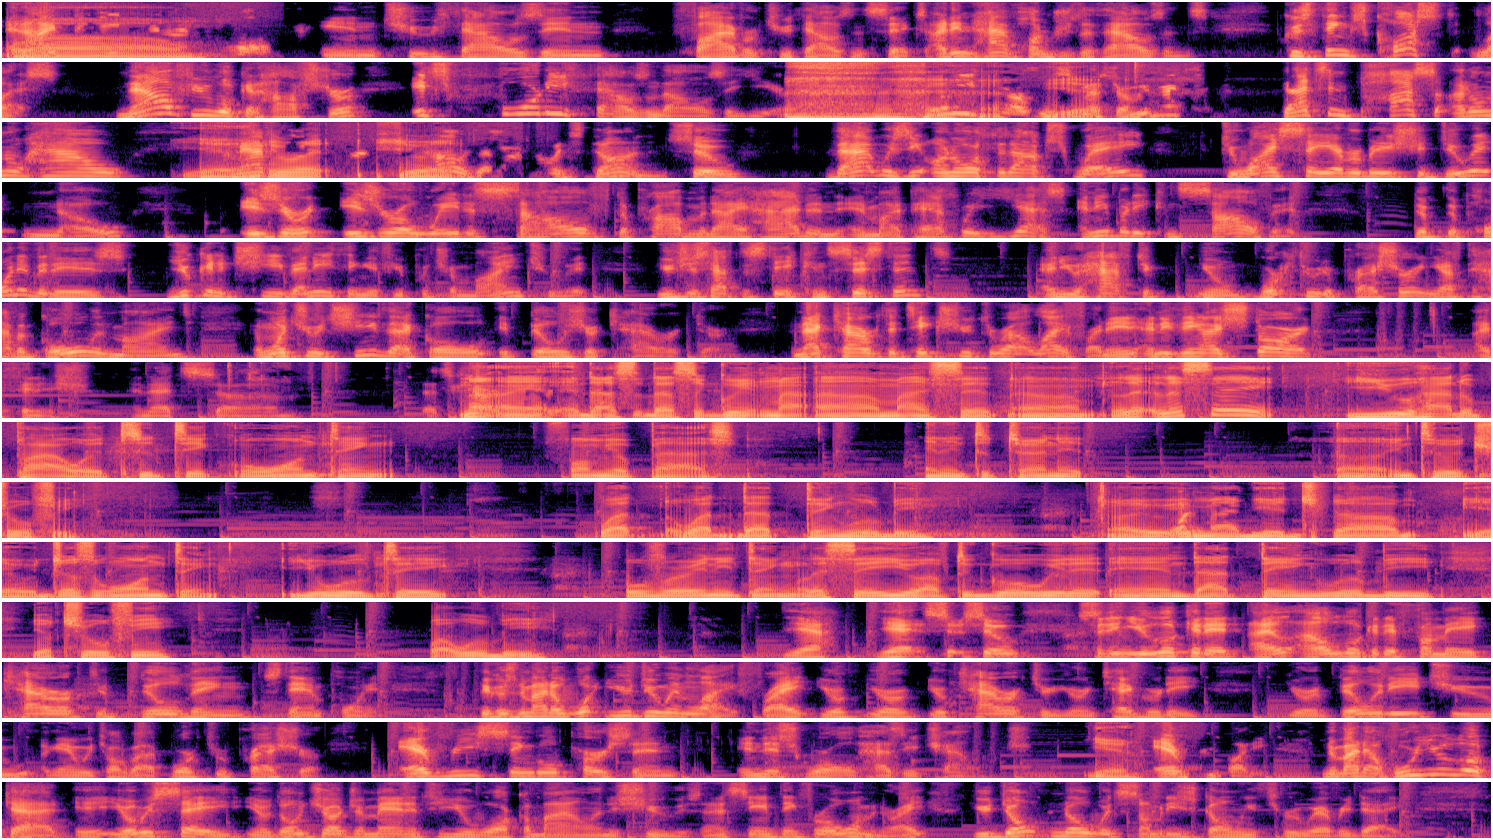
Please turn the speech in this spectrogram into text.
And wow. I paid that off in 2005 or 2006. I didn't have hundreds of thousands because things cost less. Now, if you look at Hofstra, it's $40,000 a year. 20000 yeah. semester. I mean, that's, that's impossible. I don't know how. Yeah, I mean, you're right. You're right. I don't know how it's done. So that was the unorthodox way. Do I say everybody should do it? No. Is there is there a way to solve the problem that I had in, in my pathway? Yes, anybody can solve it. The, the point of it is you can achieve anything if you put your mind to it. You just have to stay consistent and you have to, you know, work through the pressure and you have to have a goal in mind. And once you achieve that goal, it builds your character. And that character takes you throughout life, right? Anything I start, I finish. And that's um that's no, that's that's a great uh, mindset. Um, let, let's say you had the power to take one thing from your past and then to turn it uh, into a trophy. What what that thing will be? Uh, it, it might be a job. Yeah, just one thing you will take over anything. Let's say you have to go with it, and that thing will be your trophy. What will be? Yeah, yeah. So, so, so then you look at it. I'll, I'll look at it from a character building standpoint, because no matter what you do in life, right? Your your your character, your integrity, your ability to again, we talk about work through pressure. Every single person in this world has a challenge. Yeah, everybody. No matter who you look at, you always say, you know, don't judge a man until you walk a mile in his shoes. And the same thing for a woman, right? You don't know what somebody's going through every day.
